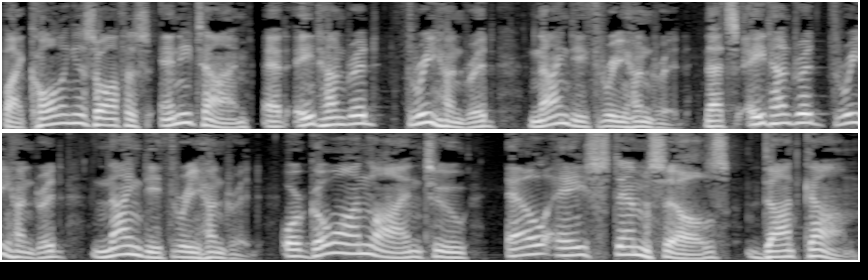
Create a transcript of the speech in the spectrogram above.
by calling his office anytime at 800 300 9300. That's 800 300 9300. Or go online to lastemcells.com.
